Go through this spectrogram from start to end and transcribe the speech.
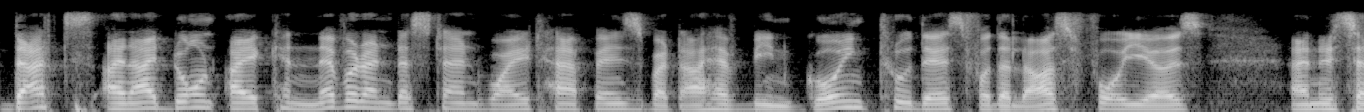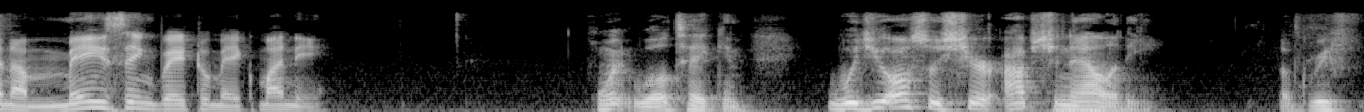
that's and I don't I can never understand why it happens, but I have been going through this for the last 4 years and it's an amazing way to make money. Point well taken. Would you also share optionality? A brief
